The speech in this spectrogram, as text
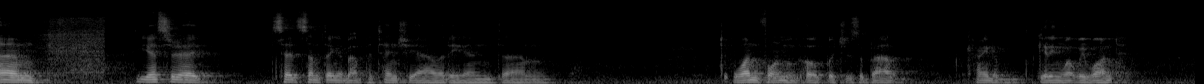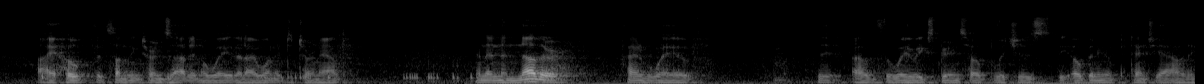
Um, yesterday, I said something about potentiality and um, one form of hope, which is about kind of getting what we want. I hope that something turns out in a way that I want it to turn out. And then another kind of way of the, of the way we experience hope, which is the opening of potentiality.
